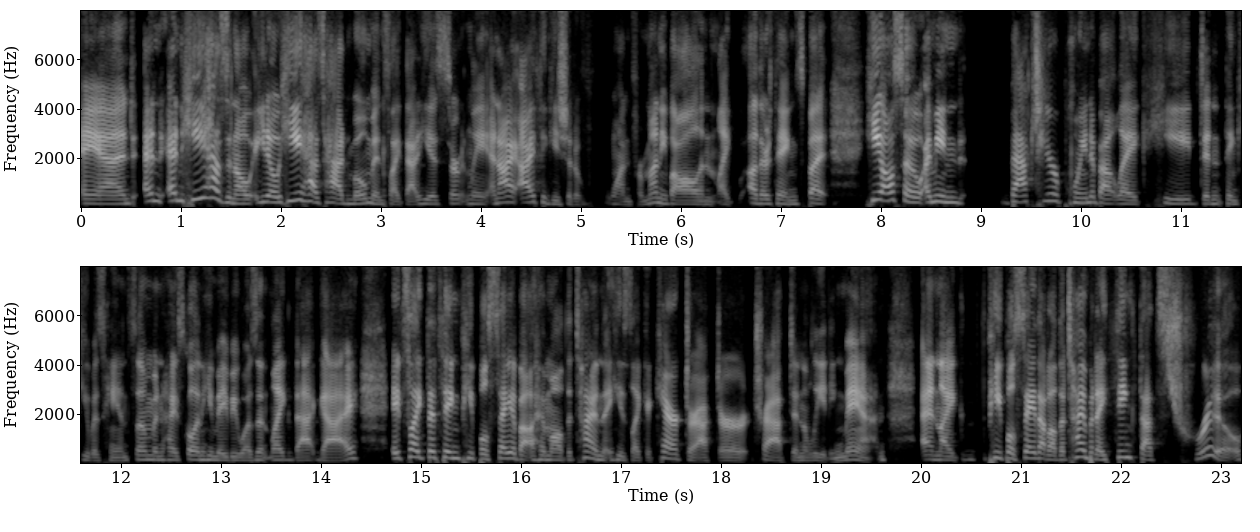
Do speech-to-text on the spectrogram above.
and and and he hasn't al- you know he has had moments like that he has certainly and i i think he should have won for moneyball and like other things but he also i mean back to your point about like he didn't think he was handsome in high school and he maybe wasn't like that guy it's like the thing people say about him all the time that he's like a character actor trapped in a leading man and like people say that all the time but i think that's true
